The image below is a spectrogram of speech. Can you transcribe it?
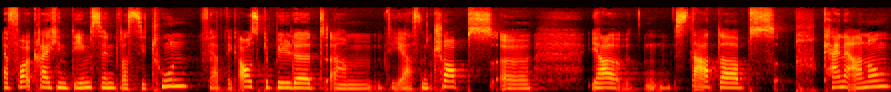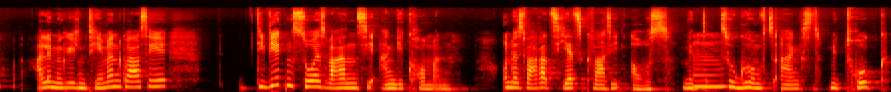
erfolgreich in dem sind, was sie tun, fertig ausgebildet, ähm, die ersten Jobs, äh, ja, Startups, keine Ahnung, alle möglichen Themen quasi, die wirken so, als waren sie angekommen. Und es war jetzt jetzt quasi aus mit Zukunftsangst, mit Druck.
